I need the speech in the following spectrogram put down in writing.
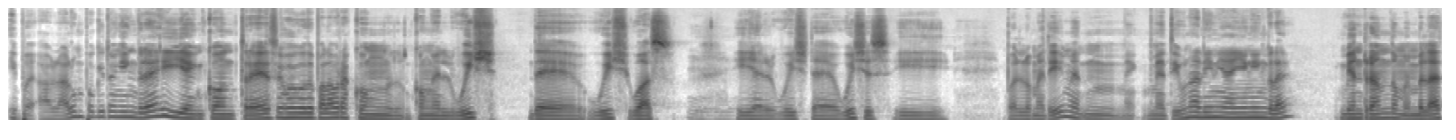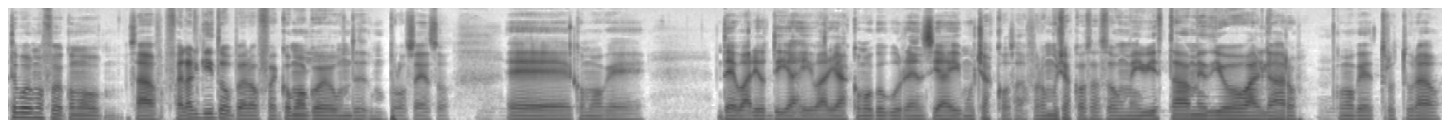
y pues hablar un poquito en inglés y encontré ese juego de palabras con, con el Wish de Wish Was mm. y el Wish de Wishes y pues lo metí, me, me- metí una línea ahí en inglés, bien random. En verdad este poema fue como, o sea, fue larguito, pero fue como que un, un proceso, eh, como que de varios días y varias como que ocurrencias y muchas cosas. Fueron muchas cosas, so maybe estaba medio algaro, como que estructurado,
